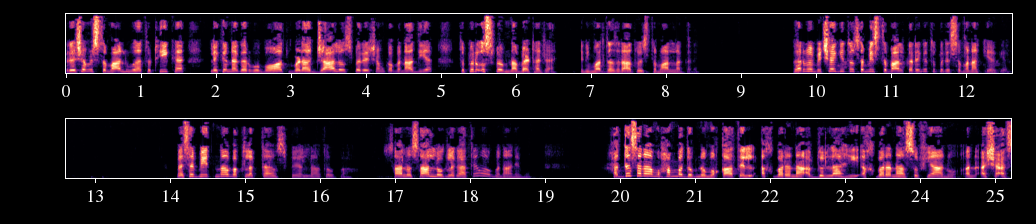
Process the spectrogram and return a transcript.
ریشم استعمال ہوا تو ٹھیک ہے، لیکن اگر وہ بہت بڑا جال اس پہ ریشم کا بنا دیا تو پھر اس پہ نہ بیٹھا جائے یعنی مرد حضرات وہ استعمال نہ کریں۔ گھر میں بچھے گی تو سبھی استعمال کریں گے تو پھر اس سے منع کیا گیا۔ ویسے بھی اتنا وقت لگتا ہے اس پہ، اللہ تو سالوں سال لوگ لگاتے ہیں وہ بنانے میں۔ حدثنا محمد ابن مقاتل، اخبرنا عبد اللہ اخبرنا سفیان، ان اشعث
